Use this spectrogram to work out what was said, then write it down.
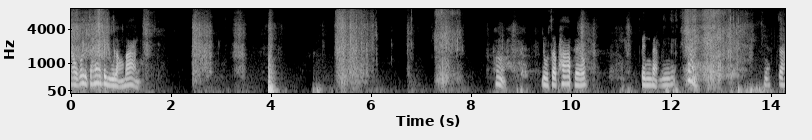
เราก็เลยจะให้ไปอยู่หลังบ้าน ดูสภาพแล้ว เป็นแบบนี้นะจ๊ะ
